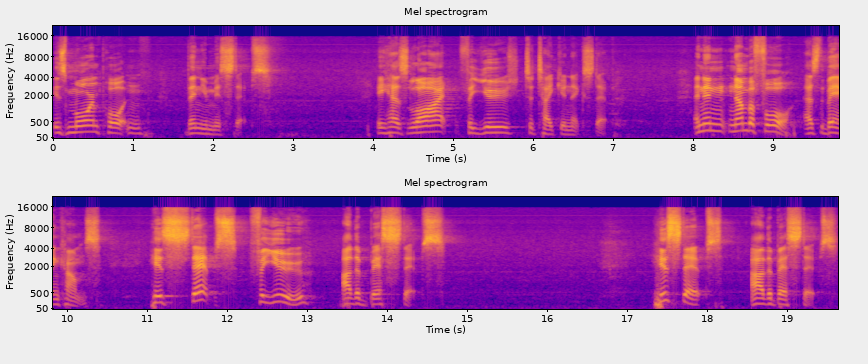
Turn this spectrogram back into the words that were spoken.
is more important than your missteps. He has light for you to take your next step. And then, number four, as the band comes, His steps for you are the best steps. His steps are the best steps.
